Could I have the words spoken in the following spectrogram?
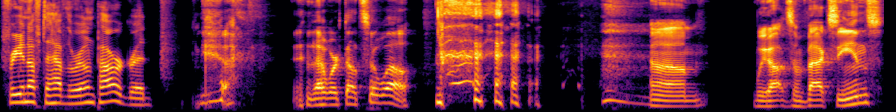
Free enough to have their own power grid. yeah. And that worked out so well. Um, we got some vaccines,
